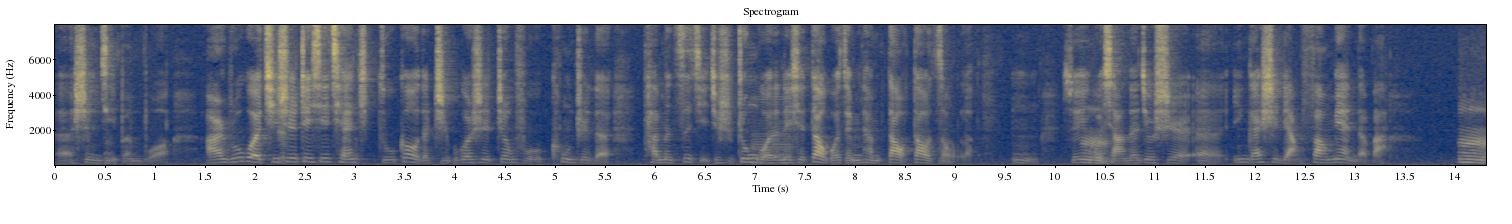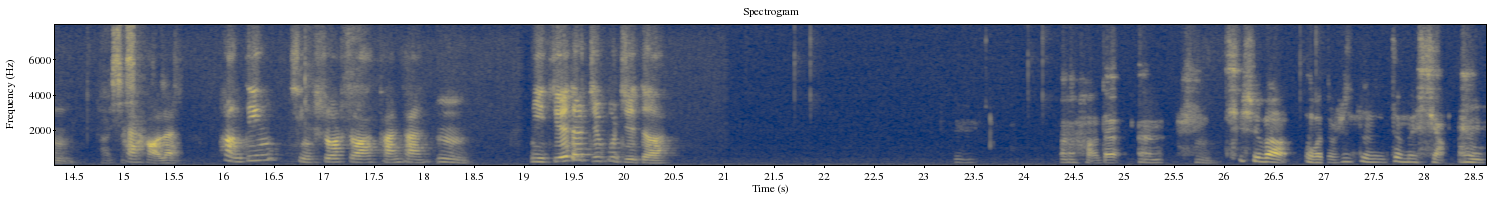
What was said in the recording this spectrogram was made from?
呃生计奔波。而如果其实这些钱足够的，只不过是政府控制的，他们自己就是中国的那些盗国贼们，他们盗盗走了，嗯，所以我嗯想的就是呃，应该是两方面的吧。嗯，好，谢谢。太好了，胖丁，请说说谈谈，嗯，你觉得值不值得？嗯，好的，嗯嗯，其实吧，我都是这这么想，嗯，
